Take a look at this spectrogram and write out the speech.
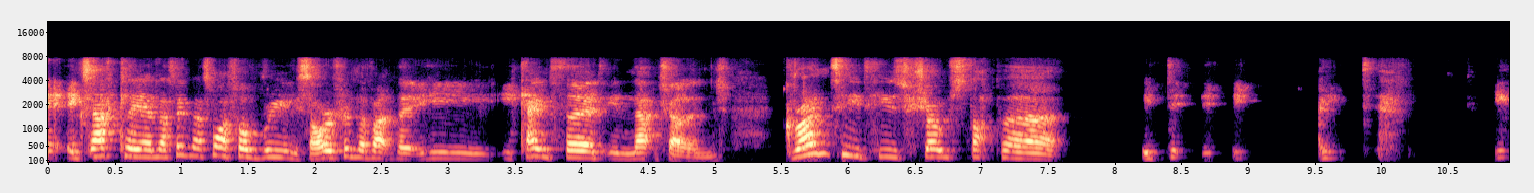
e- Exactly, and I think that's why I felt really sorry for him. The fact that he he came third in that challenge. Granted, his showstopper, it did it, it, it, it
